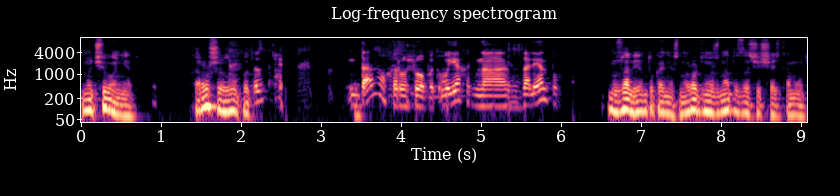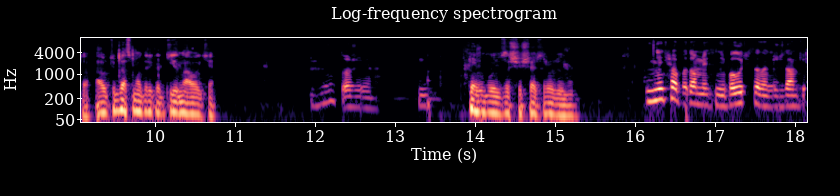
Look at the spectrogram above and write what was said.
Ну, чего нет? Хороший опыт. Да? Да, ну, хороший опыт. Уехать на за ленту. Ну, за ленту, конечно. Родину же надо защищать кому-то. А у тебя, смотри, какие навыки. Ну, тоже верно. Тоже будет защищать родину. Ничего, потом, если не получится на гражданке,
